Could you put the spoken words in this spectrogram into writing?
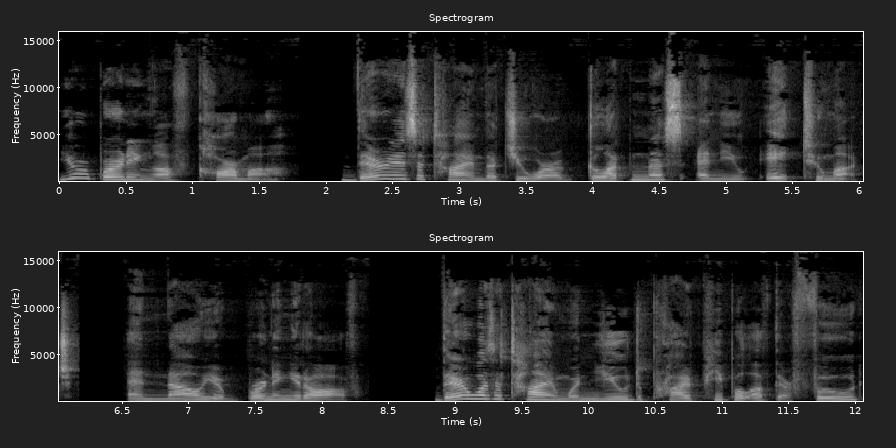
You're burning off karma. There is a time that you were gluttonous and you ate too much, and now you're burning it off. There was a time when you deprived people of their food,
